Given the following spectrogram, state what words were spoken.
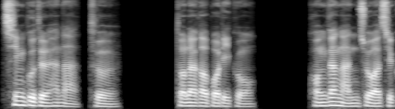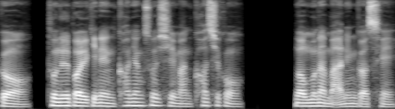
친구들 하나 둘 떠나가버리고 건강 안 좋아지고 돈을 벌기는 커녕 손실만 커지고 너무나 많은 것을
